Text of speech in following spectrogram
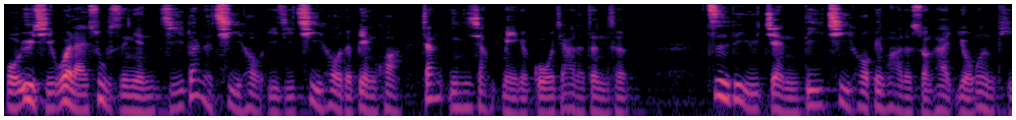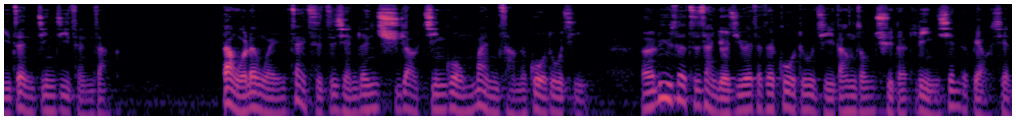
我预期未来数十年极端的气候以及气候的变化将影响每个国家的政策，致力于减低气候变化的损害，有望提振经济成长。但我认为在此之前仍需要经过漫长的过渡期。而绿色资产有机会在这过渡期当中取得领先的表现。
